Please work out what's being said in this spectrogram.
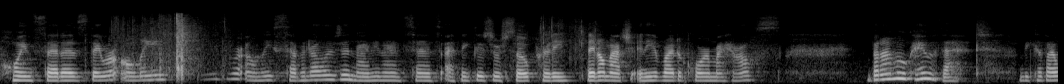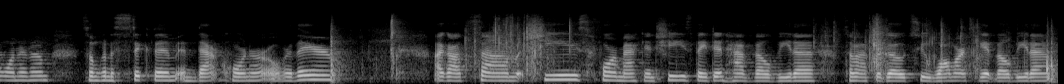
poinsettias. They were only these were only seven dollars and ninety nine cents. I think these are so pretty. They don't match any of my decor in my house, but I'm okay with that because I wanted them. So I'm gonna stick them in that corner over there. I got some cheese for mac and cheese. They didn't have Velveeta, so I'm have to go to Walmart to get Velveeta.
